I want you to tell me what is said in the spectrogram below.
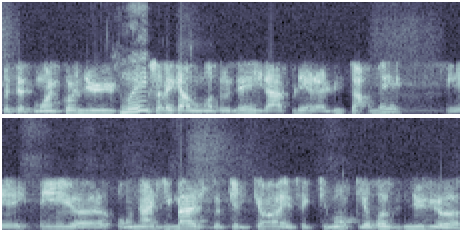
peut-être moins connus. Vous savez qu'à un moment donné, il a appelé à la lutte armée. Et, et euh, on a l'image de quelqu'un effectivement qui est revenu euh,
